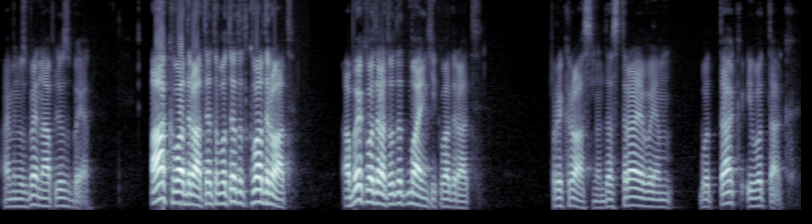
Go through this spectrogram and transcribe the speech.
а минус b на а плюс b. а квадрат это вот этот квадрат, а b квадрат вот этот маленький квадрат. Прекрасно. Достраиваем вот так и вот так.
